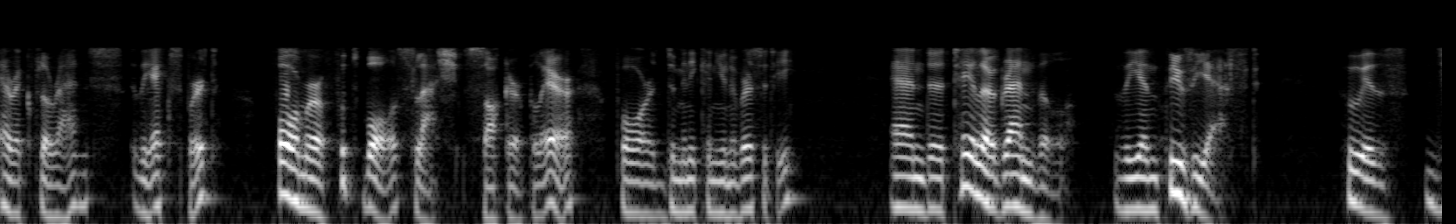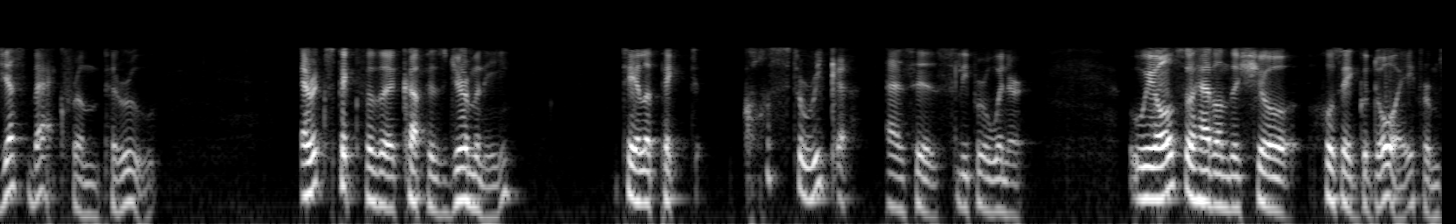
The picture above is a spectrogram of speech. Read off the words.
Eric Florance, the expert, former football slash soccer player for Dominican University, and uh, Taylor Granville, the enthusiast, who is just back from Peru. Eric's pick for the cup is Germany. Taylor picked Costa Rica as his sleeper winner. We also have on the show Jose Godoy from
